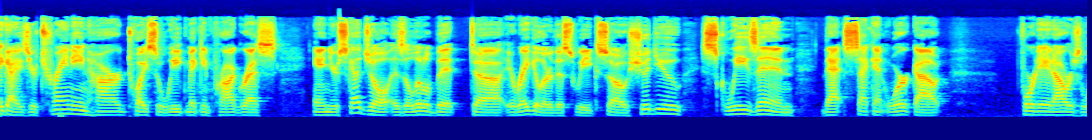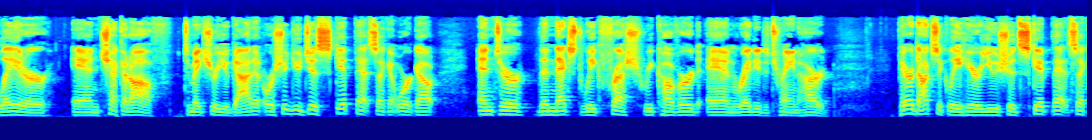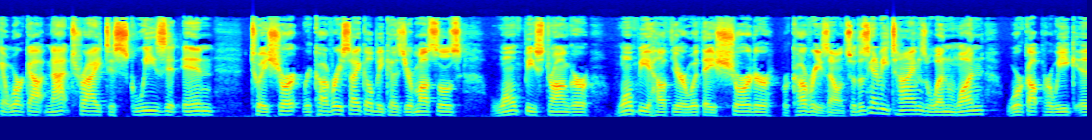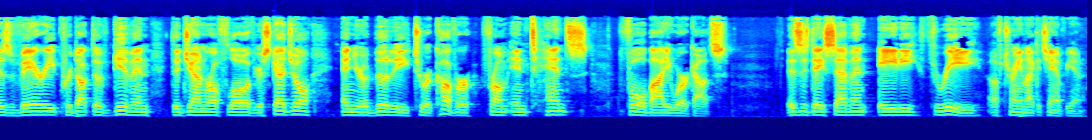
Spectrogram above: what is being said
Hey guys, you're training hard twice a week, making progress, and your schedule is a little bit uh, irregular this week. So, should you squeeze in that second workout 48 hours later and check it off to make sure you got it? Or should you just skip that second workout, enter the next week fresh, recovered, and ready to train hard? Paradoxically, here you should skip that second workout, not try to squeeze it in to a short recovery cycle because your muscles won't be stronger, won't be healthier with a shorter recovery zone. So there's going to be times when one workout per week is very productive given the general flow of your schedule and your ability to recover from intense full body workouts. This is day 783 of Train Like a Champion.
